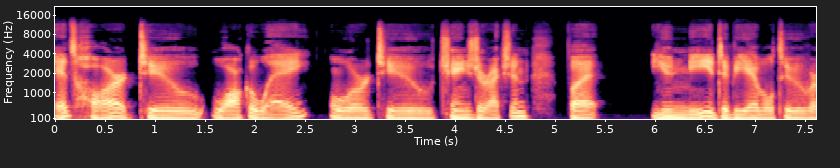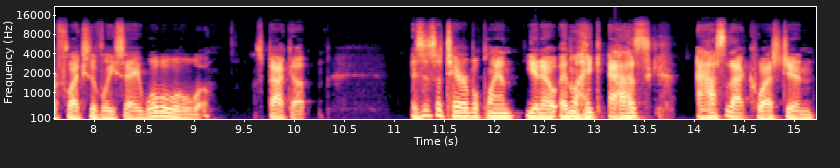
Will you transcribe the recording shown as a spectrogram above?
it's hard to walk away or to change direction. But you need to be able to reflexively say, whoa, whoa, whoa, whoa let's back up. Is this a terrible plan? You know, and like ask ask that question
